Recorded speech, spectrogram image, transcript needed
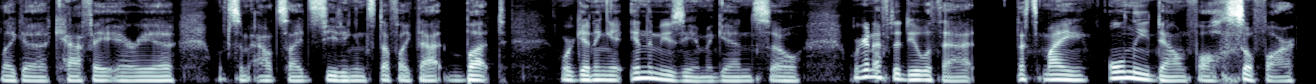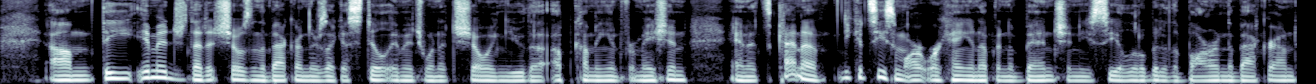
like a cafe area with some outside seating and stuff like that. But we're getting it in the museum again, so we're to have to deal with that that's my only downfall so far. Um, the image that it shows in the background, there's like a still image when it's showing you the upcoming information, and it's kind of you could see some artwork hanging up in a bench, and you see a little bit of the bar in the background.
